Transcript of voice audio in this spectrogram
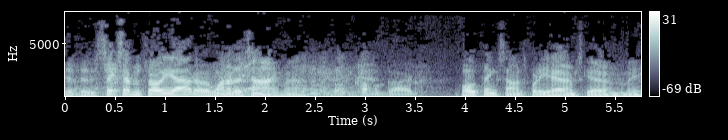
Did the six of them throw you out, or one at a time, huh? Couple guards. Whole thing sounds pretty harem scaring to me.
